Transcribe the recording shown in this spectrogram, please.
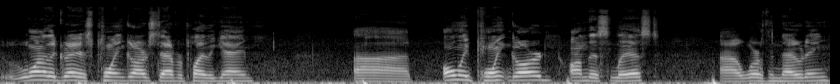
one of the greatest point guards to ever play the game. Uh, only point guard on this list uh, worth noting.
